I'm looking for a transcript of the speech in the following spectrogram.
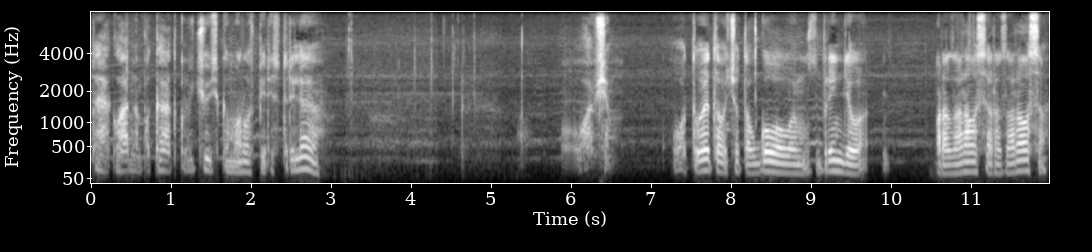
Так, ладно, пока отключусь, комаров перестреляю. В общем, вот у этого что-то в голову ему сбрендило. Разорался, разорался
